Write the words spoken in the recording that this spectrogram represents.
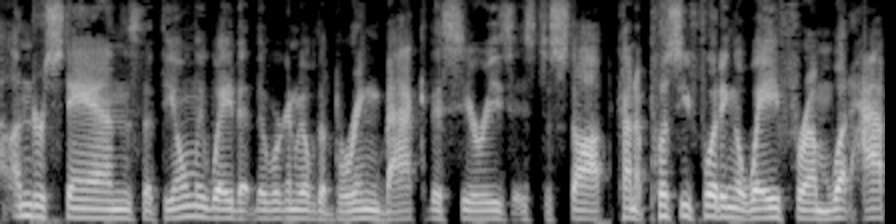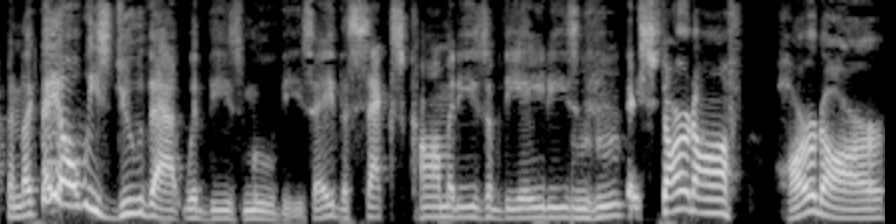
understands that the only way that, that we're going to be able to bring back this series is to stop kind of pussyfooting away from what happened. Like they always do that with these movies, eh? The sex comedies of the 80s. Mm-hmm. They start off hard R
